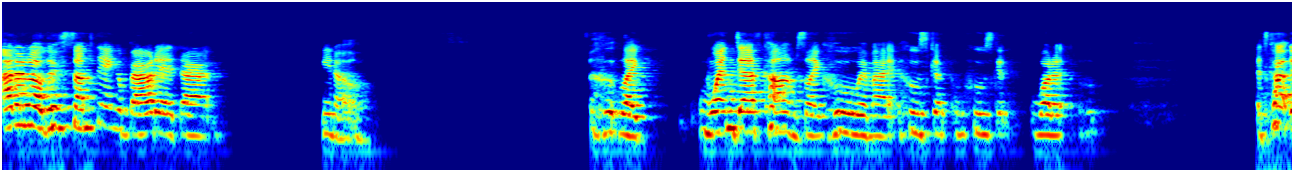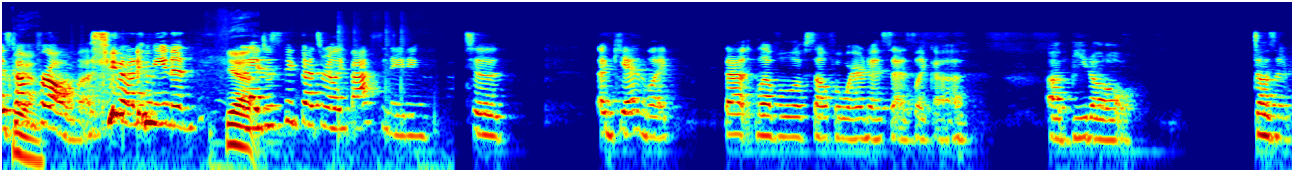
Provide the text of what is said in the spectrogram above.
i don't know there's something about it that you know who, like when death comes like who am i who's gonna who's gonna what it's co- it's coming Yeah. for all of us you know what i mean and, and yeah i just think that's really fascinating to again like that level of self-awareness as like a a Beatle doesn't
